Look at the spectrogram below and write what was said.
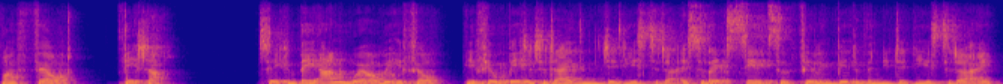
I felt better. So you can be unwell, but you felt you feel better today than you did yesterday. So that sense of feeling better than you did yesterday,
